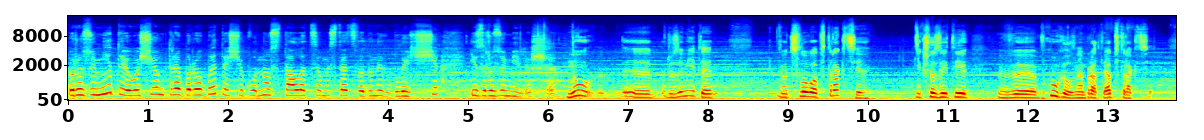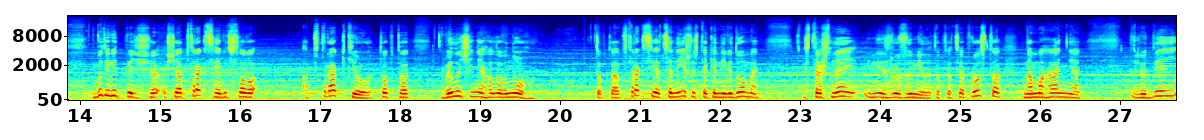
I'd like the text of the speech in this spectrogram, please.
розуміти його, що їм треба робити, щоб воно стало це мистецтво до них ближче і зрозуміліше? Ну, розумієте, от слово абстракція, якщо зайти в, Google, набрати абстракція, буде відповідь, що абстракція від слова абстрактіо, тобто вилучення головного. Тобто абстракція це не є щось таке невідоме, страшне і незрозуміле. Тобто це просто намагання людей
